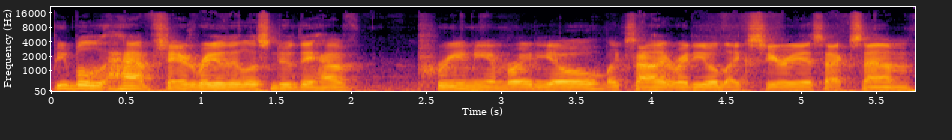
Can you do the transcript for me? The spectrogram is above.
people have standard radio they listen to, they have premium radio, like satellite radio, like Sirius XM.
